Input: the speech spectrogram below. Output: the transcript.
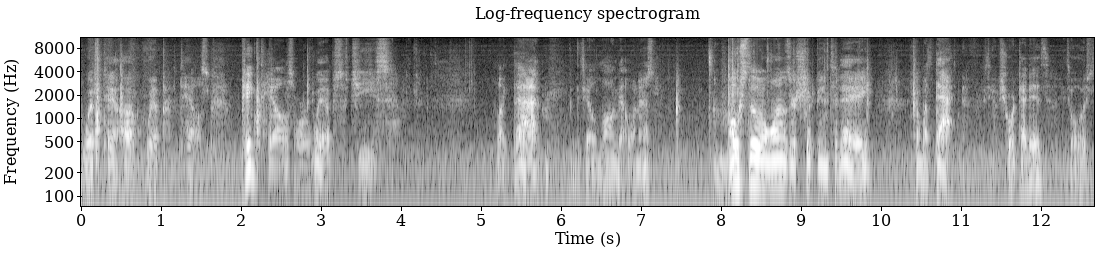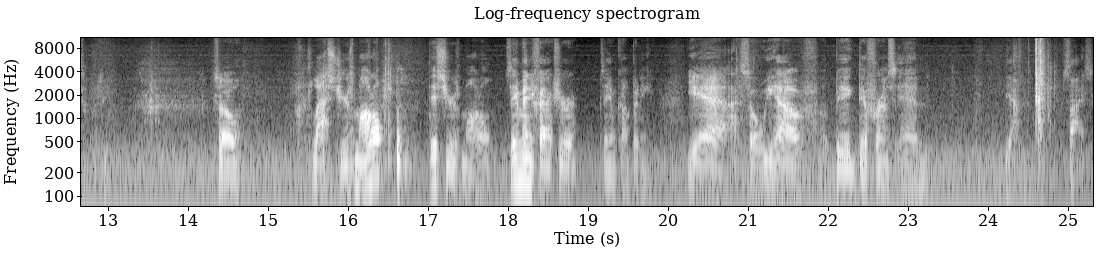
whip, tail, uh, whip tails, pigtails or whips. Jeez, like that. You can see how long that one is. Most of the ones they're shipping today come with that. See how short that is? It's always so last year's model, this year's model, same manufacturer, same company. Yeah, so we have a big difference in, yeah, size.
